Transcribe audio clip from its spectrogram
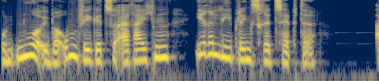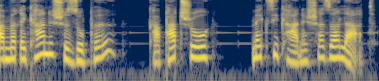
und nur über Umwege zu erreichen, ihre Lieblingsrezepte. Amerikanische Suppe, Carpaccio, mexikanischer Salat.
